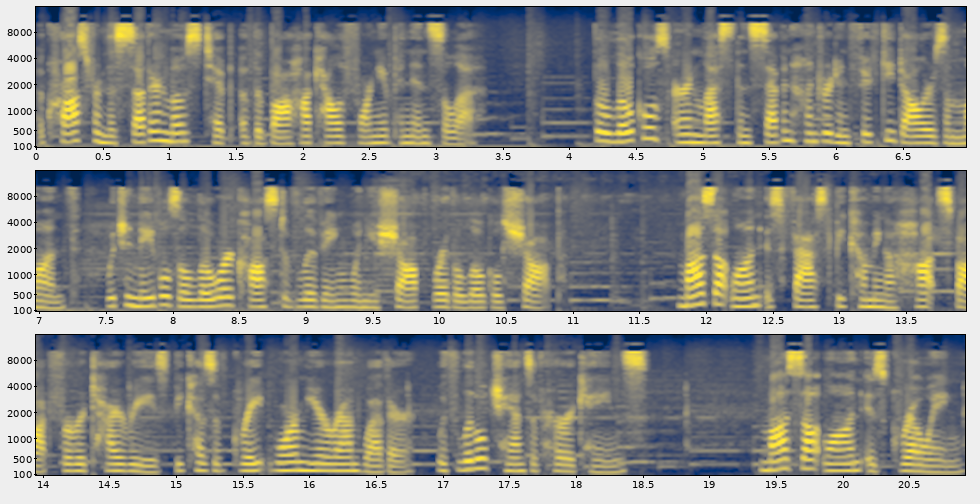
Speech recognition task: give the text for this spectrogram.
across from the southernmost tip of the Baja California Peninsula. The locals earn less than $750 a month, which enables a lower cost of living when you shop where the locals shop. Mazatlan is fast becoming a hot spot for retirees because of great warm year-round weather, with little chance of hurricanes. Mazatlan is growing.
